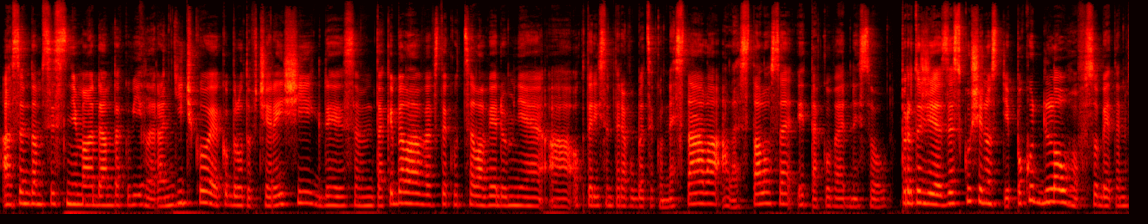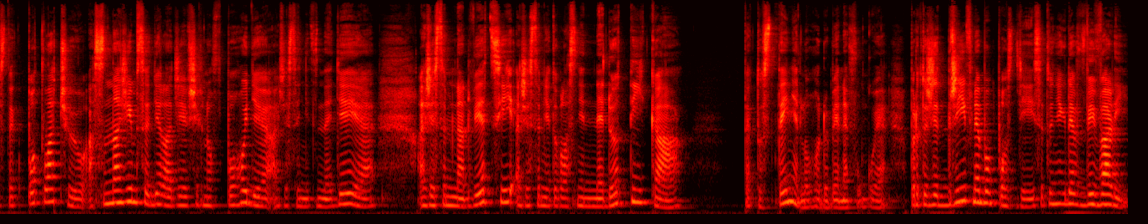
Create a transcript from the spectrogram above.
a jsem tam si s nima dám takovýhle randíčko, jako bylo to včerejší, kdy jsem taky byla ve vzteku celá vědomě a o který jsem teda vůbec jako nestála, ale stalo se, i takové dny jsou. Protože ze zkušenosti, pokud dlouho v sobě ten vztek potlačuju a snažím se dělat, že je všechno v pohodě a že se nic neděje, a že jsem nad věcí a že se mě to vlastně nedotýká, tak to stejně dlouhodobě nefunguje, protože dřív nebo později se to někde vyvalí.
